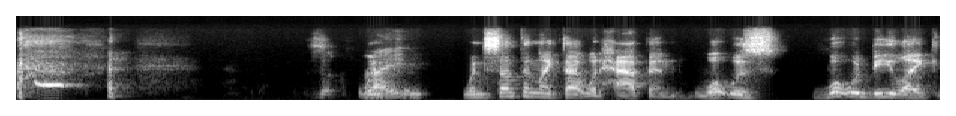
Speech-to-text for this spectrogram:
when, Right. when something like that would happen what was what would be like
